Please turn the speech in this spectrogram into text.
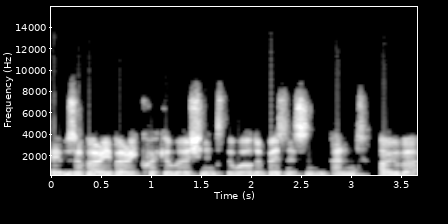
it was a very very quick immersion into the world of business, and and over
